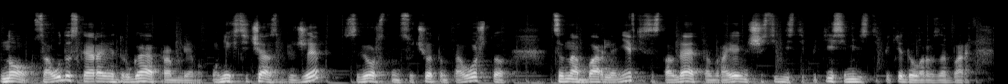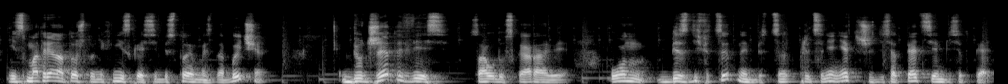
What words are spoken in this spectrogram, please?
Но в Саудовской Аравии другая проблема. У них сейчас бюджет сверстан с учетом того, что цена барреля нефти составляет там в районе 65-75 долларов за баррель. Несмотря на то, что у них низкая себестоимость добычи, бюджет весь Саудовской Аравии, он бездефицитный без, при цене нефти 65-75.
